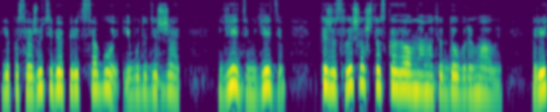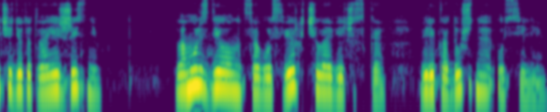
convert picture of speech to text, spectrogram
я посажу тебя перед собой и буду держать. Едем, едем. Ты же слышал, что сказал нам этот добрый малый? Речь идет о твоей жизни». Ламуль сделал над собой сверхчеловеческое, великодушное усилие.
